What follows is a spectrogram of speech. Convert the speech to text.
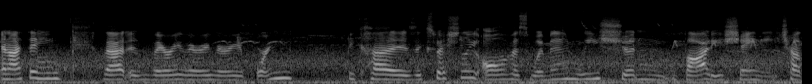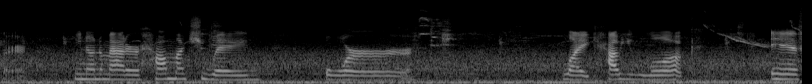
And I think that is very, very, very important because especially all of us women, we shouldn't body shame each other. You know, no matter how much you weigh or like how you look, if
